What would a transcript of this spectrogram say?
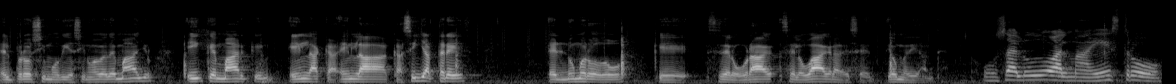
el próximo 19 de mayo y que marquen en la, en la casilla 3 el número 2 que se lo, se lo va a agradecer, Dios mediante. Un saludo al maestro,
